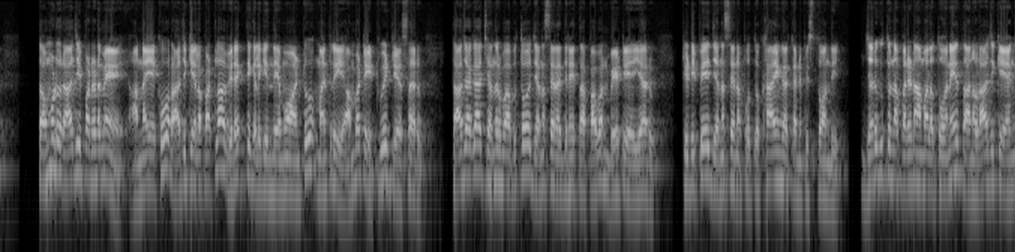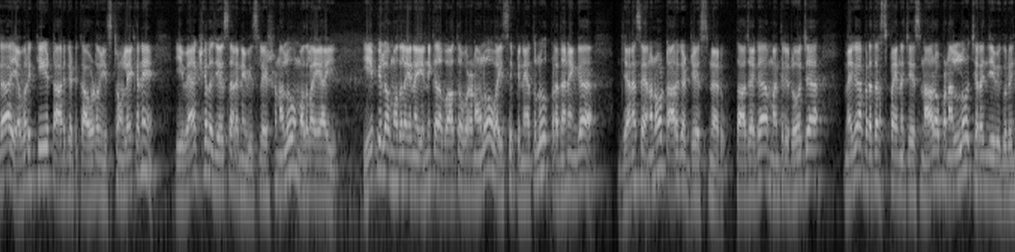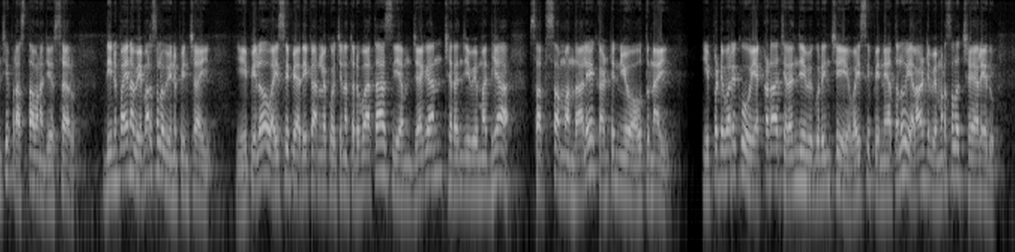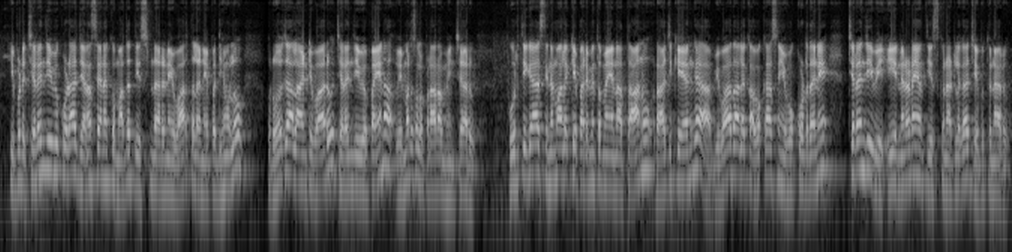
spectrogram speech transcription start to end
తమ్ముడు రాజీ పడడమే అన్నయ్యకు రాజకీయాల పట్ల విరక్తి కలిగిందేమో అంటూ మంత్రి అంబటి ట్వీట్ చేశారు. తాజాగా చంద్రబాబుతో జనసేన అధినేత పవన్ భేటీ అయ్యారు. టీడీపీ జనసేన పొత్తు ఖాయంగా కనిపిస్తోంది. జరుగుతున్న పరిణామాలతోనే తాను రాజకీయంగా ఎవరికీ టార్గెట్ కావడం ఇష్టం లేకనే ఈ వ్యాఖ్యలు చేశారనే విశ్లేషణలు మొదలయ్యాయి. ఏపీలో మొదలైన ఎన్నికల వాతావరణంలో వైసీపీ నేతలు ప్రధానంగా జనసేనను టార్గెట్ చేస్తున్నారు. తాజాగా మంత్రి రోజా మెగా బ్రదర్స్ పైన చేసిన ఆరోపణల్లో చిరంజీవి గురించి ప్రస్తావన చేశారు. దీనిపైన విమర్శలు వినిపించాయి. ఏపీలో వైసీపీ అధికారంలోకి వచ్చిన తరువాత సీఎం జగన్ చిరంజీవి మధ్య సత్సంబంధాలే కంటిన్యూ అవుతున్నాయి. ఇప్పటి వరకు ఎక్కడా చిరంజీవి గురించి వైసీపీ నేతలు ఎలాంటి విమర్శలు చేయలేదు. ఇప్పుడు చిరంజీవి కూడా జనసేనకు మద్దతు ఇస్తున్నారనే వార్తల నేపథ్యంలో రోజా లాంటి వారు చిరంజీవి పైన విమర్శలు ప్రారంభించారు. పూర్తిగా సినిమాలకే పరిమితమైన తాను రాజకీయంగా వివాదాలకు అవకాశం ఇవ్వకూడదని చిరంజీవి ఈ నిర్ణయం తీసుకున్నట్లుగా చెబుతున్నారు.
